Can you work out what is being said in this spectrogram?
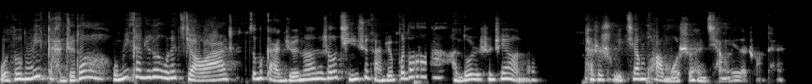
我都没感觉到，我没感觉到我的脚啊，怎么感觉呢？那时候情绪感觉不到啊，很多人是这样的。它是属于僵化模式很强烈的状态，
